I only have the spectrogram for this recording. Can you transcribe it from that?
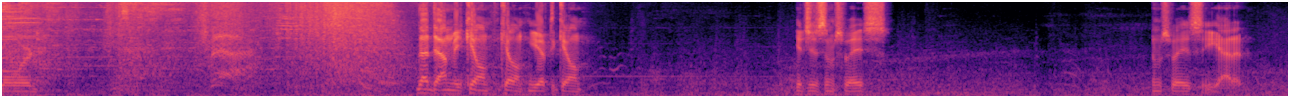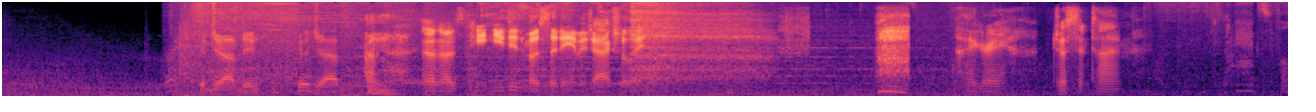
Lord. That down me, kill him, kill him, you have to kill him. Get you some space. Some space, you got it. Good job, dude. Good job. No, no, he, you did most of the damage, actually. I agree. Just in time. Bag's full.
